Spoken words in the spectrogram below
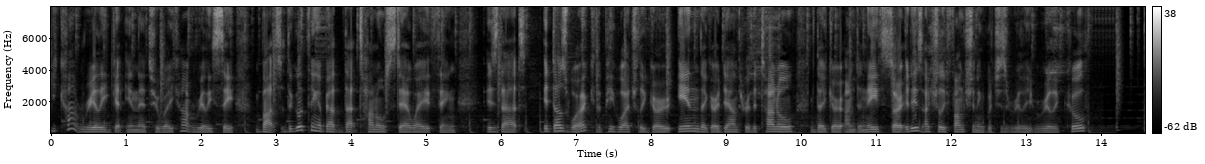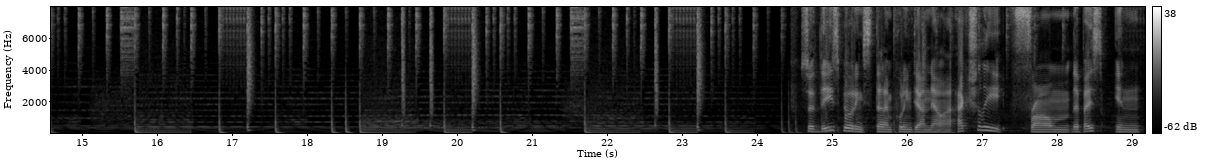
you, can't really get in there too well. You can't really see. But the good thing about that tunnel stairway thing is that it does work. The people actually go in, they go down through the tunnel, they go underneath. So it is actually functioning, which is really, really cool. So these buildings that I'm putting down now are actually from, they're based in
